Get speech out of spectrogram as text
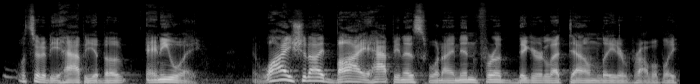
What's there to be happy about anyway? And why should I buy happiness when I'm in for a bigger letdown later, probably?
